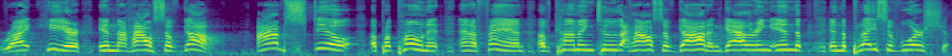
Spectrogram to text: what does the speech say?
right here in the house of God. I'm still a proponent and a fan of coming to the house of God and gathering in the, in the place of worship.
